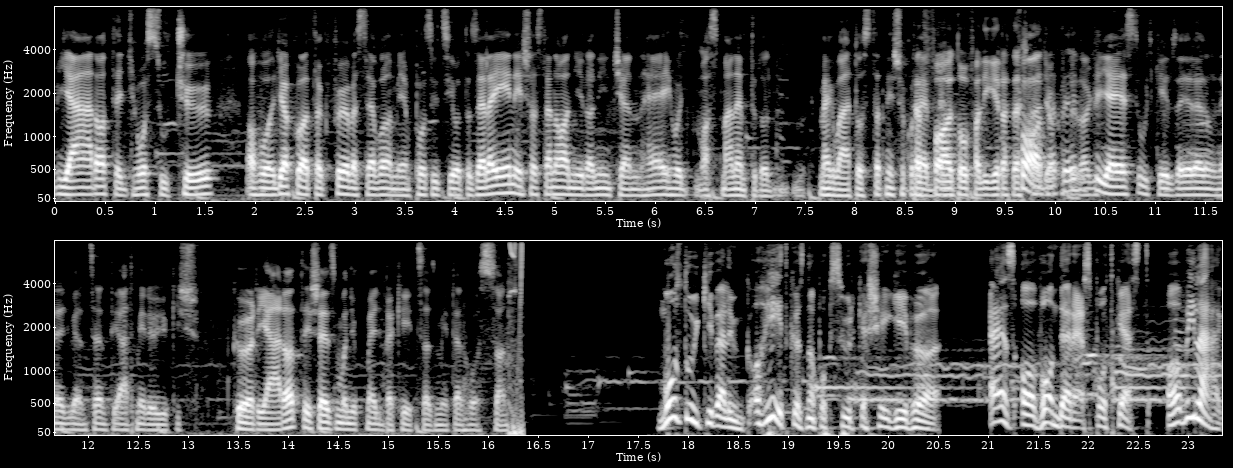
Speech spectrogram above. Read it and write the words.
járat, egy hosszú cső, ahol gyakorlatilag fölveszel valamilyen pozíciót az elején, és aztán annyira nincsen hely, hogy azt már nem tudod megváltoztatni, és akkor Tehát ebben... faltól falig ér a Fal, Figyelj, ezt úgy képzelj el, hogy 40 centi átmérőjük is körjárat, és ez mondjuk megy be 200 méter hosszan. Mozdulj ki velünk a hétköznapok szürkeségéből! Ez a Wanderers Podcast, a világ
